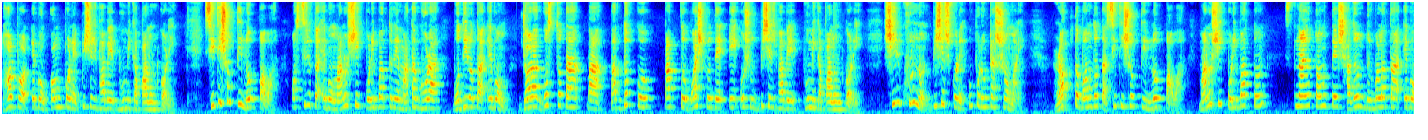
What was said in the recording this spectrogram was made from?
ধরপড় এবং কম্পনে বিশেষভাবে ভূমিকা পালন করে। স্মৃতিশক্তি লোপ পাওয়া, অস্থিরতা এবং মানসিক পরিবর্তনে মাথা ঘোরা, বধিরতা এবং জরাগ্রস্ততা বা বার্ধক্য প্রাপ্ত বয়স্কদের এই ওষুধ বিশেষভাবে ভূমিকা পালন করে। শির বিশেষ করে উপরে ওঠার সময়। রক্তবন্ধতা, স্মৃতিশক্তি লোপ পাওয়া, মানসিক পরিবর্তন, স্নায়ুতন্ত্রের সাধারণ দুর্বলতা এবং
